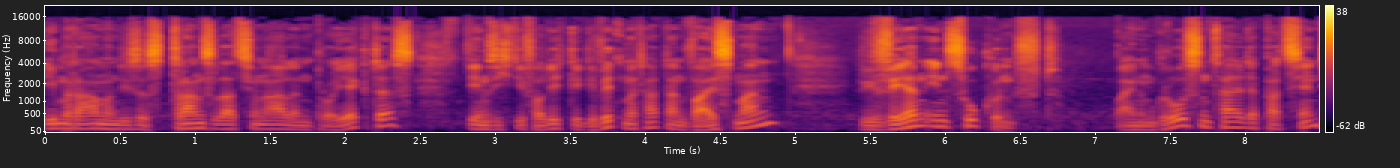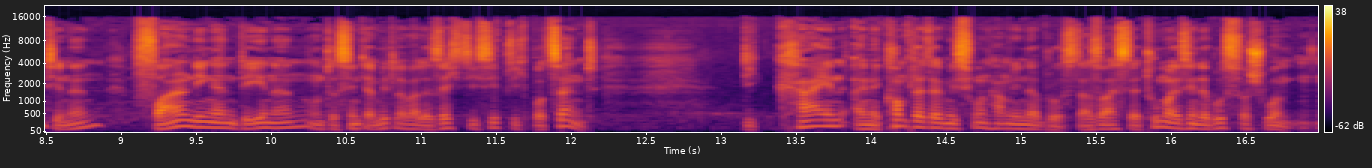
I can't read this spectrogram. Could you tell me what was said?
im Rahmen dieses translationalen Projektes, dem sich die Frau Littke gewidmet hat, dann weiß man, wir werden in Zukunft bei einem großen Teil der Patientinnen, vor allen Dingen denen, und das sind ja mittlerweile 60, 70 Prozent, die keine eine komplette Remission haben in der Brust, also heißt der Tumor ist in der Brust verschwunden,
